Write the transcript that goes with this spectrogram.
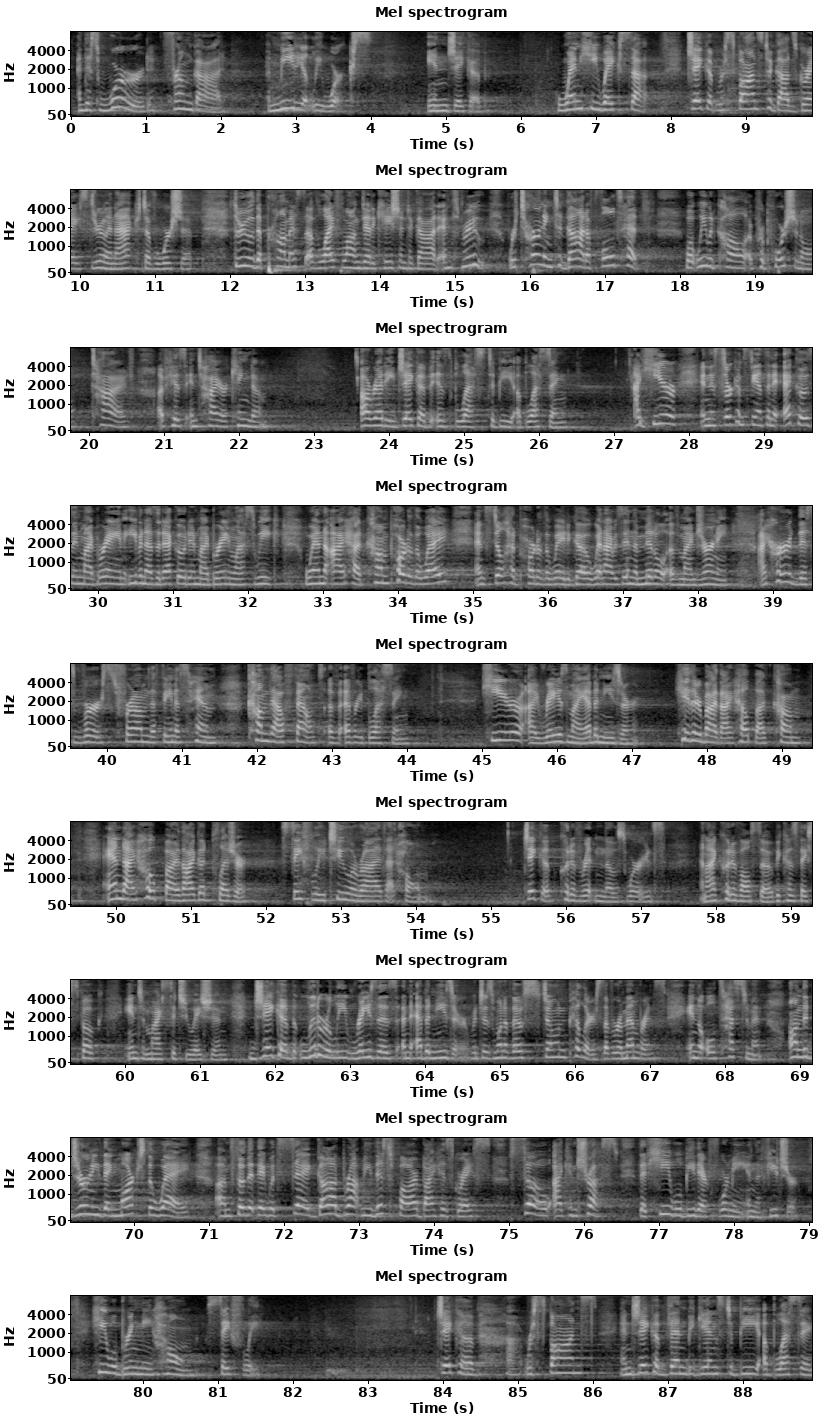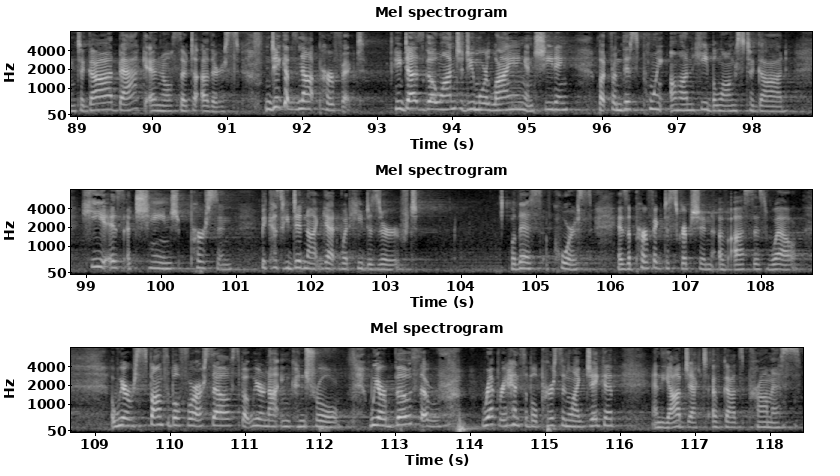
And this word from God immediately works in Jacob. When he wakes up, Jacob responds to God's grace through an act of worship, through the promise of lifelong dedication to God, and through returning to God a full tenth, what we would call a proportional tithe of his entire kingdom. Already, Jacob is blessed to be a blessing I hear in this circumstance, and it echoes in my brain, even as it echoed in my brain last week when I had come part of the way and still had part of the way to go. When I was in the middle of my journey, I heard this verse from the famous hymn Come, thou fount of every blessing. Here I raise my Ebenezer, hither by thy help I've come, and I hope by thy good pleasure safely to arrive at home. Jacob could have written those words and I could have also because they spoke into my situation. Jacob literally raises an Ebenezer, which is one of those stone pillars of remembrance in the Old Testament. On the journey, they marked the way um, so that they would say, God brought me this far by his grace, so I can trust that he will be there for me in the future. He will bring me home safely. Jacob uh, responds and Jacob then begins to be a blessing to God back and also to others. Jacob's not perfect. He does go on to do more lying and cheating, but from this point on, he belongs to God. He is a changed person because he did not get what he deserved. Well, this, of course, is a perfect description of us as well. We are responsible for ourselves, but we are not in control. We are both a reprehensible person like Jacob and the object of God's promise.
